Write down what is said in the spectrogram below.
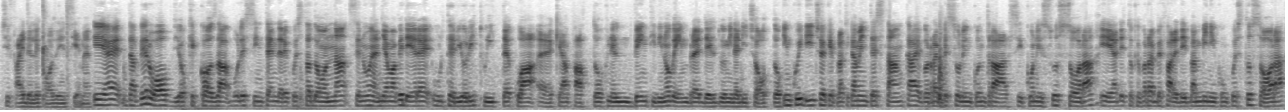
ci fai delle cose insieme. E è davvero ovvio che cosa volesse intendere questa donna se noi andiamo a vedere ulteriori tweet qua eh, che ha fatto nel 20 di novembre del 2018 in cui dice che praticamente è stanca e vorrebbe solo incontrarsi con il suo Sora e ha detto che vorrebbe fare dei bambini con questo Sora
